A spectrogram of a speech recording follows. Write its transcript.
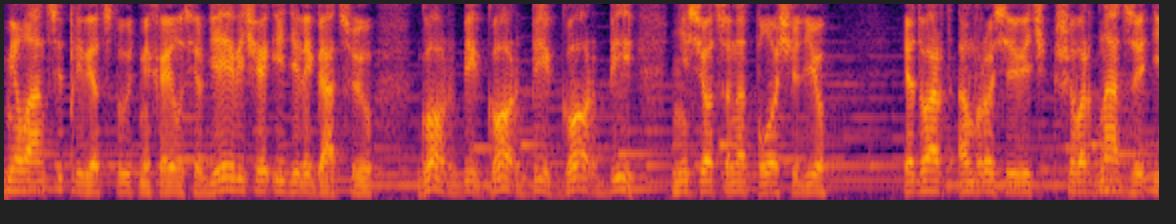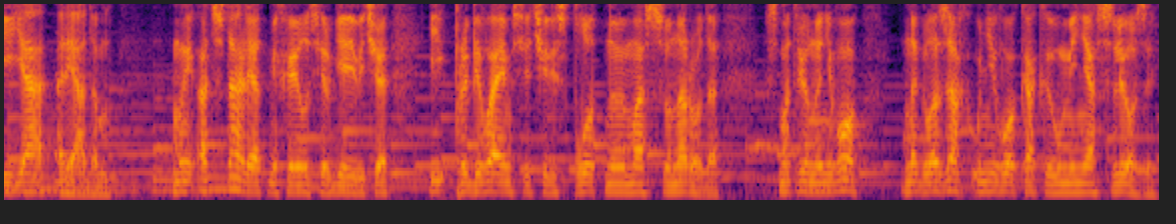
Миланцы приветствуют Михаила Сергеевича и делегацию. «Горби, горби, горби!» несется над площадью. Эдуард Амвросиевич Шеварднадзе и я рядом. Мы отстали от Михаила Сергеевича и пробиваемся через плотную массу народа. Смотрю на него, на глазах у него, как и у меня, слезы.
